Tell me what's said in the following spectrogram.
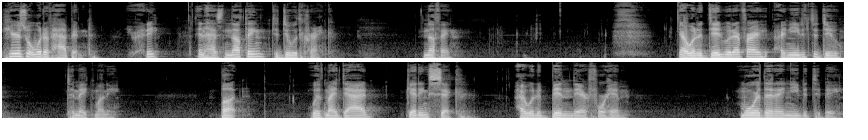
Here's what would have happened. You ready? It has nothing to do with crank. Nothing. I would have did whatever I, I needed to do to make money. But with my dad getting sick, I would have been there for him more than I needed to be.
